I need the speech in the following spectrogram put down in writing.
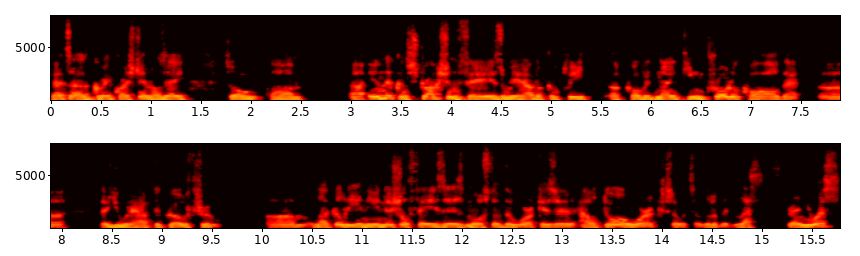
That's a great question, Jose. So um, uh, in the construction phase, we have a complete uh, COVID-19 protocol that, that you would have to go through. Um, luckily, in the initial phases, most of the work is outdoor work, so it's a little bit less strenuous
